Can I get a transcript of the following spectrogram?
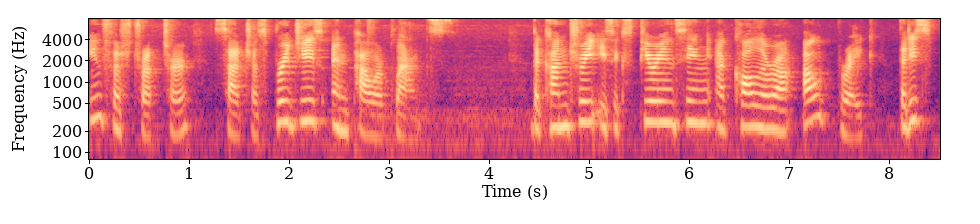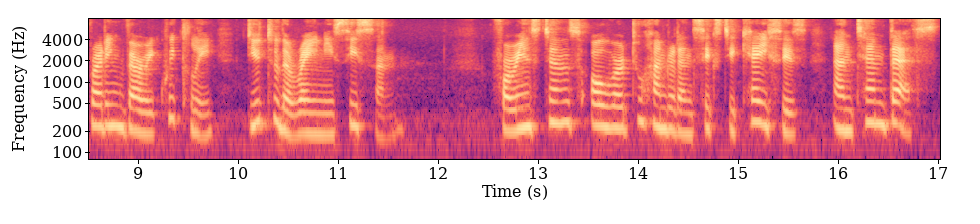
infrastructure such as bridges and power plants. The country is experiencing a cholera outbreak that is spreading very quickly due to the rainy season. For instance, over 260 cases and 10 deaths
